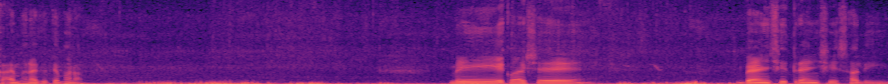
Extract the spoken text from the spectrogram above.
काय म्हणायचं ते म्हणा. मी एकोणीसशे ब्याऐंशी त्र्याऐंशी साली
